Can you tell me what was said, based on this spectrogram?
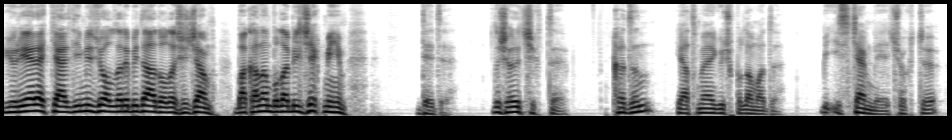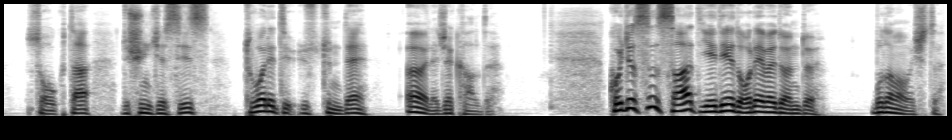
Yürüyerek geldiğimiz yolları bir daha dolaşacağım. Bakalım bulabilecek miyim? dedi. Dışarı çıktı. Kadın yatmaya güç bulamadı. Bir iskemleye çöktü. Soğukta, düşüncesiz, tuvaleti üstünde öylece kaldı.'' Kocası saat 7'ye doğru eve döndü. Bulamamıştı.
